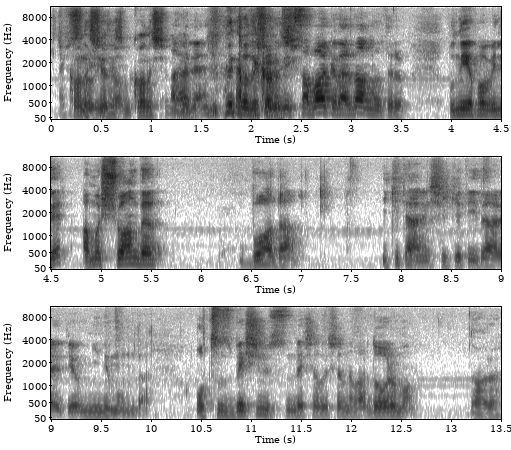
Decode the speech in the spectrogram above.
Hiçbir sorun Konuşuyoruz şimdi konuş şimdi. Aynen. Hadi. Konuşurum. Konuş. Sabaha kadar da anlatırım. Bunu yapabilir ama şu anda bu adam iki tane şirketi idare ediyor minimumda. 35'in üstünde çalışanı var. Doğru mu? Doğru.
